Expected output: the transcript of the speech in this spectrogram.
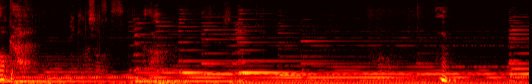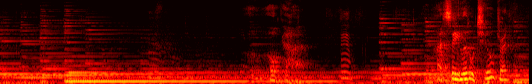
Oh God. Hmm. Oh God. Mm. I see little children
